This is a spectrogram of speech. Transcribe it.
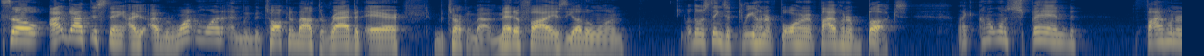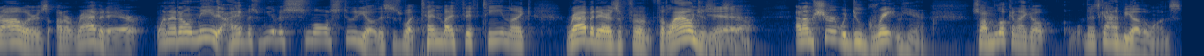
So I got this thing. I, I've been wanting one, and we've been talking about the Rabbit Air. We've been talking about Medify is the other one. But those things are 300, 400, 500 bucks. Like, I don't want to spend $500 on a Rabbit Air when I don't need it. I have this, we have a small studio. This is what, 10 by 15? Like, Rabbit Airs are for, for lounges and stuff. And I'm sure it would do great in here. So I'm looking, I go, there's got to be other ones.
